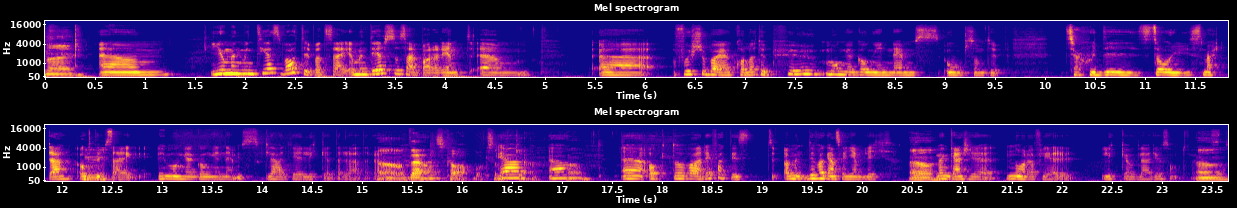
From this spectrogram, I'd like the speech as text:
Nej. Ehm, jo men min tes var typ att så här, ja men dels så, så här bara rent eh, Först så började jag kolla typ hur många gånger nämns ord som typ tragedi, sorg, smärta och Mm. typ så här, hur många gånger nämns glädje, lycka, där, där. Ja, vänskap också Ja, mycket. ja. Eh, och då var det faktiskt, ja men det var ganska jämlikt. Ja. Men kanske några fler lycka och glädje och sånt faktiskt. Ja,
